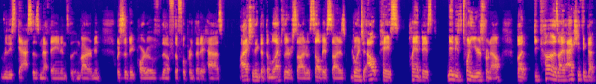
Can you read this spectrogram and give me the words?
release gases, methane into the environment, which is a big part of the, the footprint that it has. I actually think that the molecular side or the cell based side is going to outpace plant based maybe it's 20 years from now. But because I actually think that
